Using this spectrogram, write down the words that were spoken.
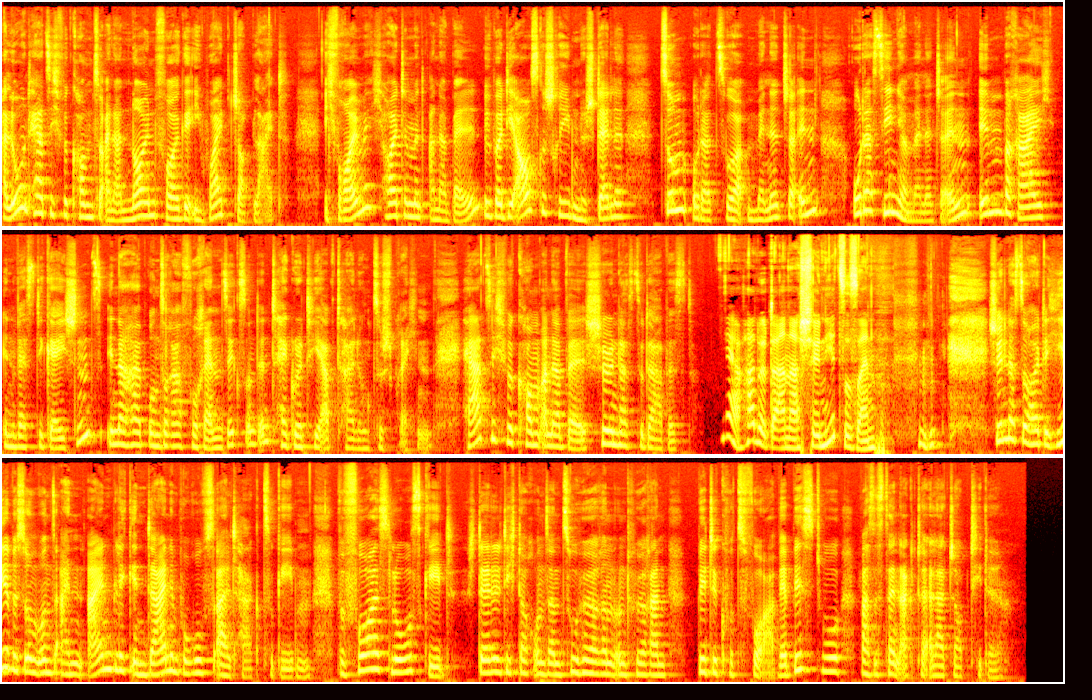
Hallo und herzlich willkommen zu einer neuen Folge EY Joblight. Ich freue mich heute mit Annabelle über die ausgeschriebene Stelle zum oder zur Managerin oder Senior Managerin im Bereich Investigations innerhalb unserer Forensics und Integrity Abteilung zu sprechen. Herzlich willkommen Annabelle, schön, dass du da bist. Ja, hallo Dana, schön hier zu sein. schön, dass du heute hier bist, um uns einen Einblick in deinen Berufsalltag zu geben. Bevor es losgeht, stelle dich doch unseren Zuhörerinnen und Hörern bitte kurz vor. Wer bist du? Was ist dein aktueller Jobtitel?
